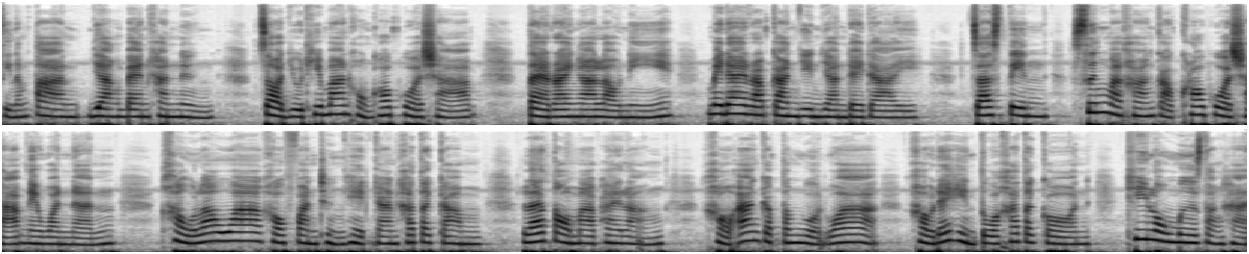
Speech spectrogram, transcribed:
สีน้ำตาลยางแบนคันหนึ่ง จอดอยู่ที่บ้านของครอบครัวชาร์ปแต่รายงานเหล่านี้ไม่ได้รับการยืนยันใด ๆ จัสตินซึ่งมาค้างกับครอบครัวชาร์ปในวันนั้น เขาเล่าว่าเขาฝันถึงเหตุการณ์ฆาตกรรม และต่อมาภายหลัง เขาอ้างกับตำรวจว่า เขาได้เห็นตัวฆาตกร ที่ลงมือสังหาร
